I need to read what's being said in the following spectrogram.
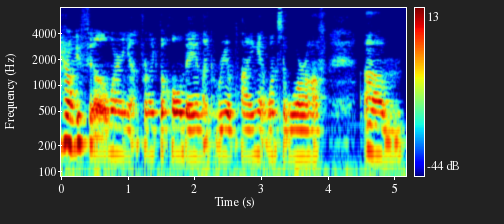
how you feel wearing it for like the whole day and like reapplying it once it wore off. Um,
